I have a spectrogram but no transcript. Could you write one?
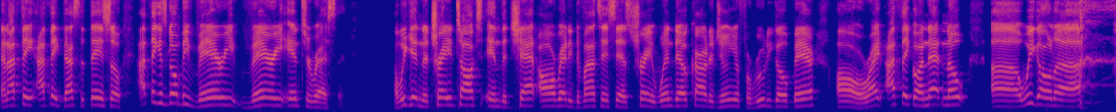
And I think I think that's the thing. So I think it's gonna be very, very interesting. Are we getting the trade talks in the chat already? Devontae says trade Wendell Carter Jr. for Rudy Gobert. All right. I think on that note, uh, we gonna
